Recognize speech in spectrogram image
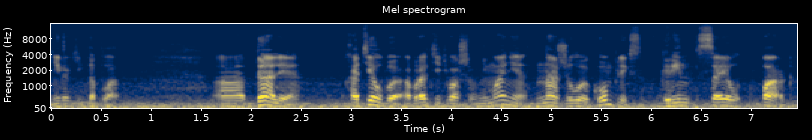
никаких доплат. Далее, хотел бы обратить ваше внимание на жилой комплекс Green Sale Park.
